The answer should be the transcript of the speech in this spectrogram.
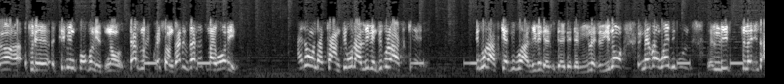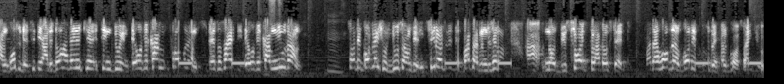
no, to the teeming populace? No, that's my question. That is that is my worry. I don't understand. People are leaving. People are scared. People are scared. People are leaving the, the, the, the villages. You know, remember when people leave villages and go to the city and they don't have anything doing, they will become problems to the society. They will become nuisance. Hmm. So the government should do something. Seriously, the past administration have not destroyed Plateau State. But I hope that God is going to help us. Thank you.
